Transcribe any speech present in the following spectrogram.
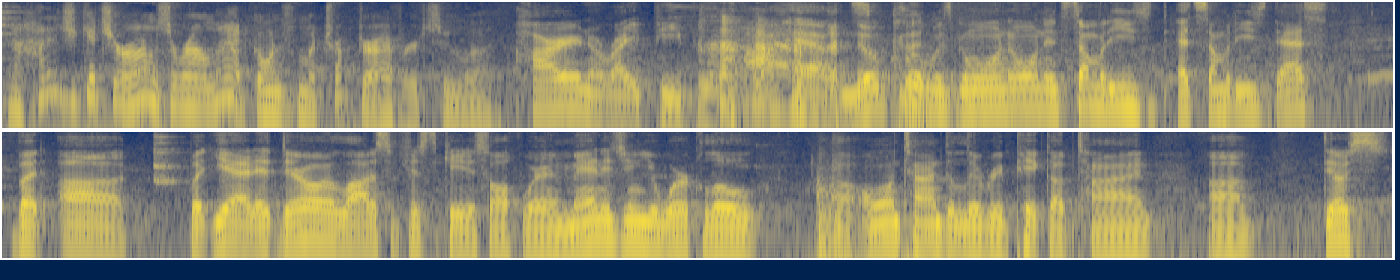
you know, how did you get your arms around that, going from a truck driver to? Uh... Hiring the right people. I have no clue good. what's going on in some of these at some of these desks, but uh, but yeah, there, there are a lot of sophisticated software and managing your workload, uh, on-time delivery, pickup time. Uh, there's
